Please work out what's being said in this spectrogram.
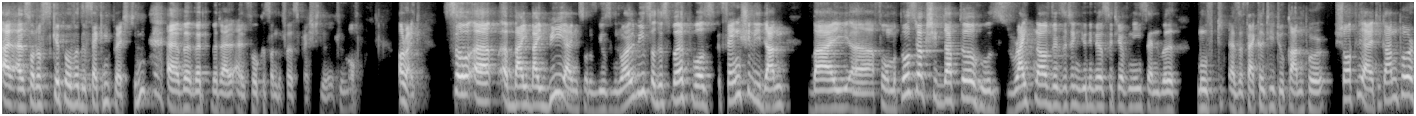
I'll, I'll sort of skip over the second question, uh, but, but, but I'll, I'll, focus on the first question a little more. All right, so uh, uh, by, by we, I'm sort of using royal we. So this work was essentially done by uh, former postdoc Shiv Datta, who's right now visiting University of Nice and will move to, as a faculty to Kanpur shortly, IIT Kanpur.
